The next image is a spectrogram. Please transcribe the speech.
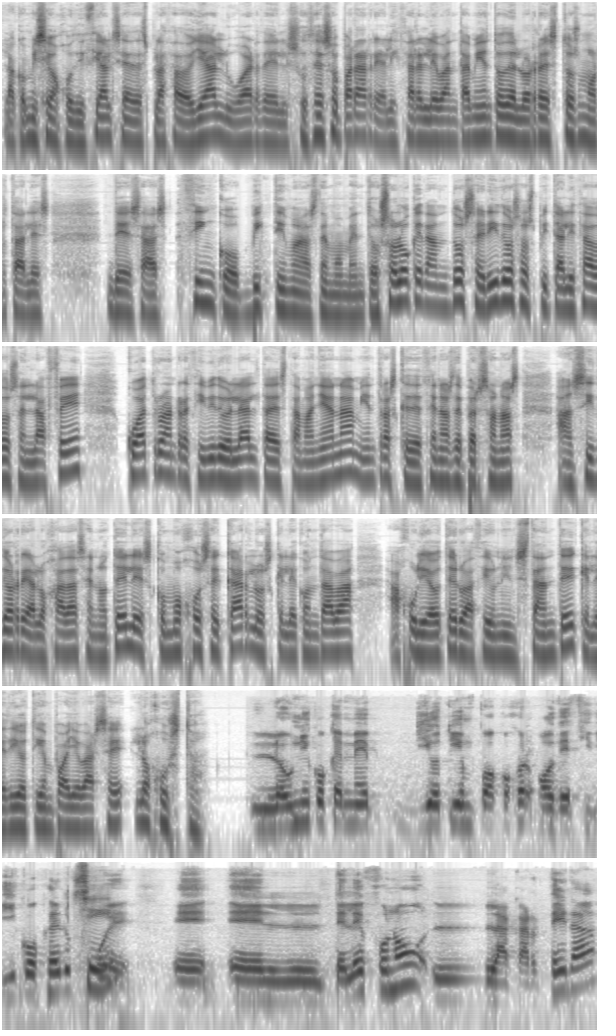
La comisión judicial se ha desplazado ya al lugar del suceso para realizar el levantamiento de los restos mortales de esas cinco víctimas de momento. Solo quedan dos heridos hospitalizados en la fe, cuatro han recibido el alta esta mañana, mientras que decenas de personas han sido realojadas en hoteles como José Carlos, que le contaba a Julia Otero hace un instante, que le dio tiempo a llevarse lo justo. Lo único que me dio tiempo a coger o decidí coger fue eh, el teléfono, la cartera,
